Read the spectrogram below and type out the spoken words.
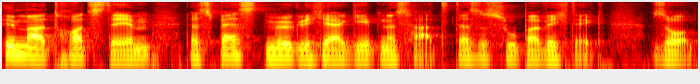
immer trotzdem das bestmögliche Ergebnis hat. Das ist super wichtig. So.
